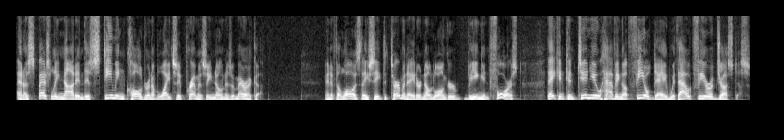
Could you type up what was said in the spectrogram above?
and especially not in this steaming cauldron of white supremacy known as America. And if the laws they seek to terminate are no longer being enforced, they can continue having a field day without fear of justice.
